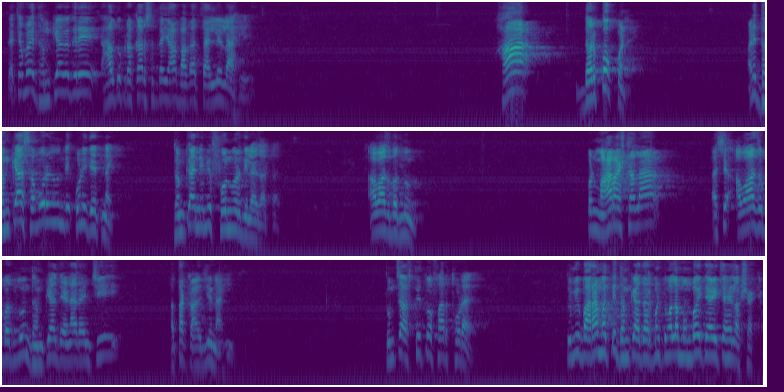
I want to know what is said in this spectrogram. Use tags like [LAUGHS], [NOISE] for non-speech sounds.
त्याच्यामुळे धमक्या वगैरे हा जो प्रकार सुद्धा या भागात चाललेला आहे. हा डरपोक पण आहे. आणि धमक्या समोर येऊन दे- कोणी देत नाही. धमक्या नेहमी फोनवर दिल्या जातात. आवाज बदलून. पण महाराष्ट्राला असे आवाज बदलून धमक्या देणाऱ्यांची आता काळजी नाही. तुमचं अस्तित्व फार थोडं आहे. तुम्ही बारामती धमक्यादार पण तुम्हाला मुंबईत यायचं हे लक्षात ठेवा.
